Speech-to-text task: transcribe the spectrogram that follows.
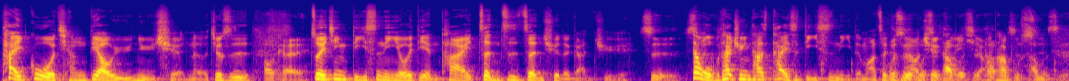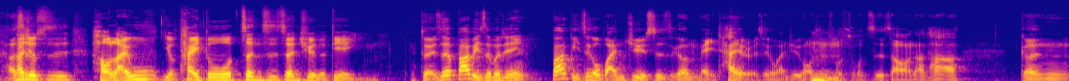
太过强调于女权了。就是 OK，最近迪士尼有一点太政治正确的感觉。是，但我不太确定他他也是迪士尼的吗？这个是要确认一下。他不是，他不是，那就是好莱坞有太多政治正确的电影。对，这个芭比这部电影，芭比这个玩具是这个美泰尔这个玩具公司所所制造，那它跟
